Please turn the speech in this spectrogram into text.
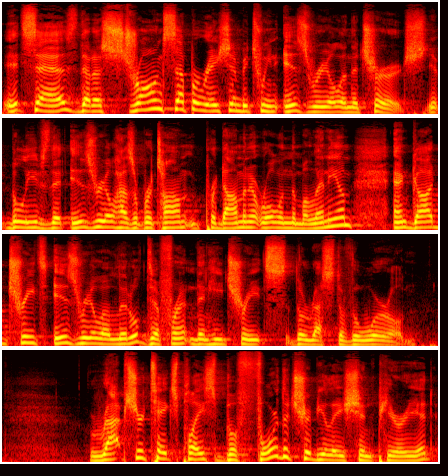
It says that a strong separation between Israel and the church. It believes that Israel has a predominant role in the millennium, and God treats Israel a little different than he treats the rest of the world. Rapture takes place before the tribulation period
